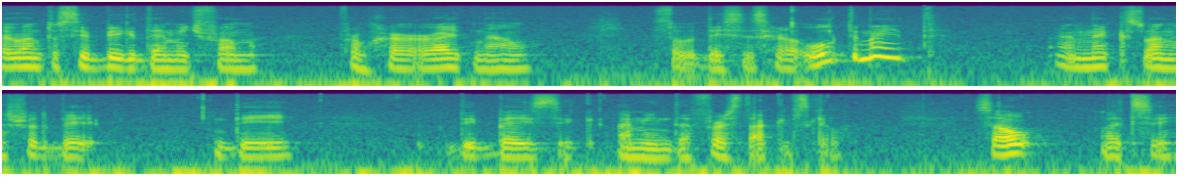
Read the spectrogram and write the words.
I want to see big damage from, from her right now. So this is her ultimate, and next one should be the the basic, I mean the first active skill. So, let's see.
